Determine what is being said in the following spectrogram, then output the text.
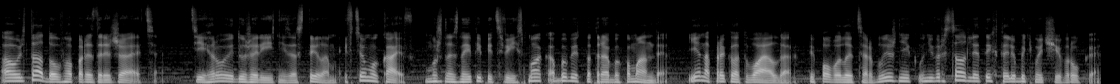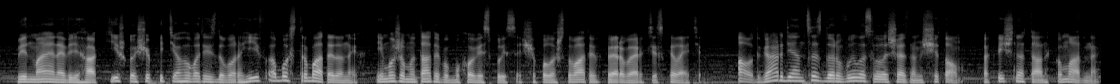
а ульта довго перезаряджається. Ці герої дуже різні за стилем, і в цьому кайф можна знайти під свій смак або під потреби команди. Є, наприклад, Wilder, типовий лицар-ближнік, універсал для тих, хто любить мечі в руки. Він має навіть гак кішко, щоб підтягуватись до ворогів або стрибати до них, і може мотати вибухові списи, щоб полаштувати в переверці скелетів. А от Guardian – це здоровило з величезним щитом, фактично танк командник.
